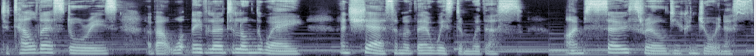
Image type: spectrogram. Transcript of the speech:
to tell their stories about what they've learnt along the way and share some of their wisdom with us. I'm so thrilled you can join us.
